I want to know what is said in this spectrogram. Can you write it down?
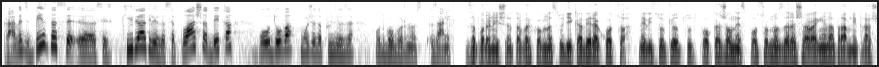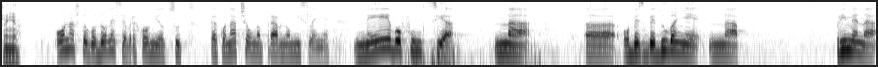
правец без да се се скираат или да се плашат дека од ова може да произлезе одговорност за нив. За поранешната врховна судика Вера Коцо, највисокиот суд покажал неспособност за решавање на правни прашања она што го донесе Врховниот суд како начелно правно мислење не е во функција на е, обезбедување на примена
